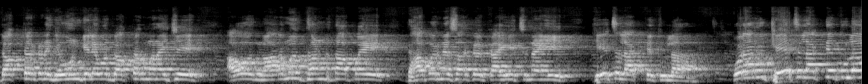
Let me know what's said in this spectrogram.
डॉक्टरकडे घेऊन गेल्यावर डॉक्टर म्हणायचे अहो नॉर्मल थंड ताप आहे. घाबरण्यासारखं काहीच नाही. हेच लागते तुला. पोरानु ठेच लागते तुला.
